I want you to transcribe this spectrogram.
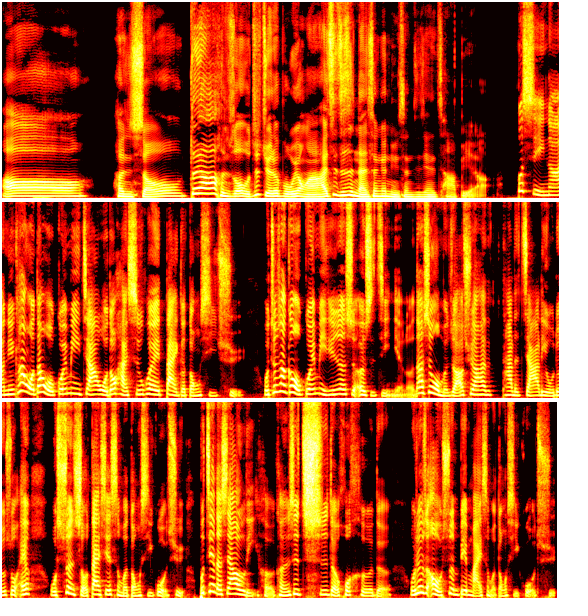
哦，很熟，对啊，很熟，我就觉得不用啊，还是这是男生跟女生之间的差别啊。不行啊！你看我到我闺蜜家，我都还是会带个东西去。我就算跟我闺蜜已经认识二十几年了，但是我们主要去到她她的家里，我就说，哎、我顺手带些什么东西过去，不见得是要礼盒，可能是吃的或喝的。我就说哦，顺便买什么东西过去，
